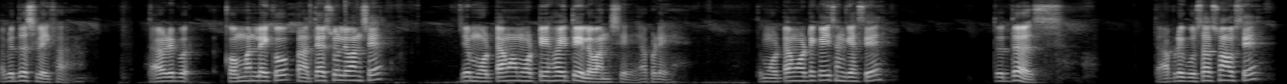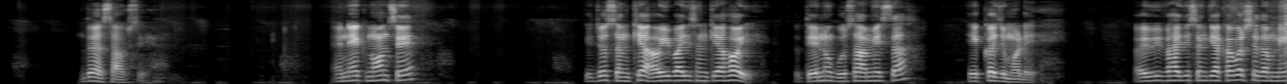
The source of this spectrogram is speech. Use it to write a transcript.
આપણે દસ લખ્યા. આપણે કોમન લખ્યું, પણ અત્યારે શું લેવાનું છે? જે મોટામાં મોટી હોય તે લેવાનું છે આપણે. તો મોટામાં મોટી કઈ સંખ્યા છે? તો દસ. તો આપણે ગુસ્સા શું આવશે? દસ આવશે. એને એક નોંધ છે. કે જો સંખ્યા અવિભાજ્ય સંખ્યા હોય, તો તેનો ગુસા હંમેશા એક જ મળે. અવિભાજ્ય સંખ્યા ખબર છે તમને?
